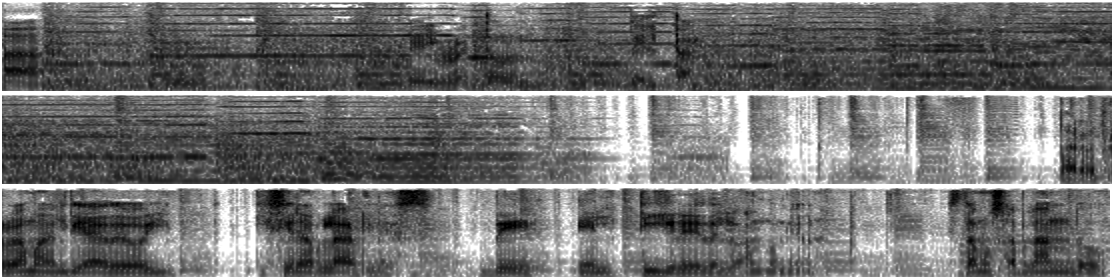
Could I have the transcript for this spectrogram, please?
A El Retorno del Tango. Para el programa del día de hoy quisiera hablarles de El Tigre del Bandoneón. Estamos hablando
